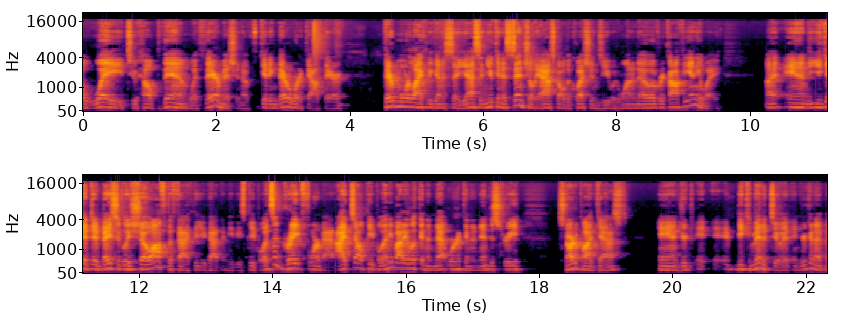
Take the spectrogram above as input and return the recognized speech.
a way to help them with their mission of getting their work out there they're more likely going to say yes. And you can essentially ask all the questions you would want to know over coffee anyway uh, and you get to basically show off the fact that you got to meet these people. It's a great format. I tell people, anybody looking to network in an industry, start a podcast, and you're it, it, be committed to it, and you're going to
